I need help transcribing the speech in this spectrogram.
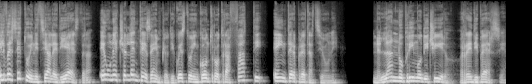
Il versetto iniziale di Esdra è un eccellente esempio di questo incontro tra fatti e interpretazioni. Nell'anno primo di Ciro, re di Persia,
